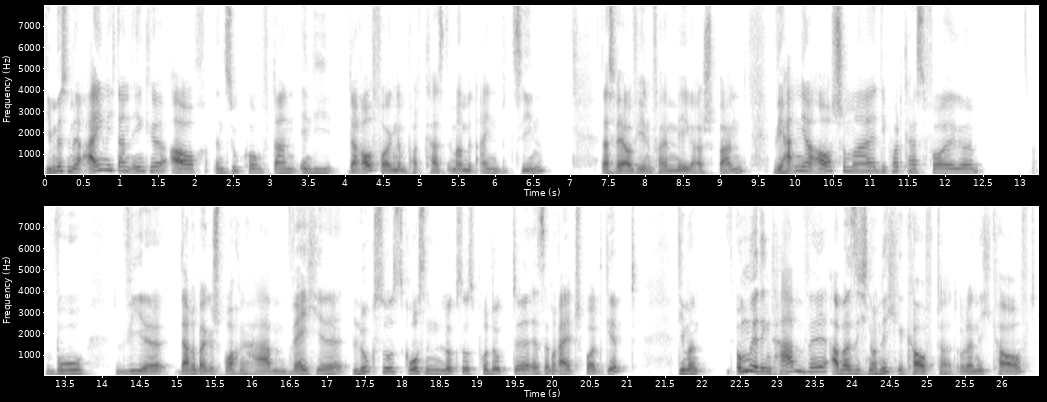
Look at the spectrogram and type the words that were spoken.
Die müssen wir eigentlich dann, Inke, auch in Zukunft dann in die darauffolgenden Podcast immer mit einbeziehen. Das wäre auf jeden Fall mega spannend. Wir hatten ja auch schon mal die Podcast-Folge, wo wir darüber gesprochen haben, welche Luxus, großen Luxusprodukte es im Reitsport gibt, die man unbedingt haben will, aber sich noch nicht gekauft hat oder nicht kauft.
